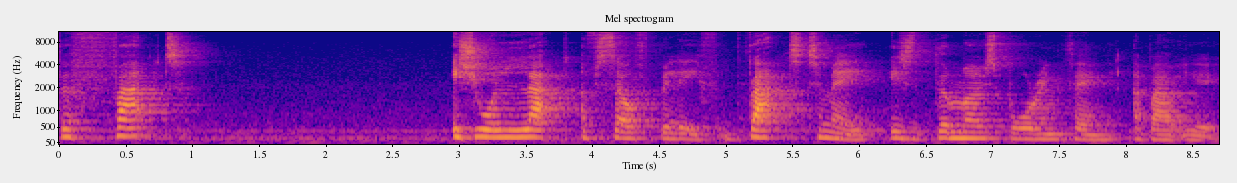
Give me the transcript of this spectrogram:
the fact is your lack of self belief. That to me is the most boring thing about you.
